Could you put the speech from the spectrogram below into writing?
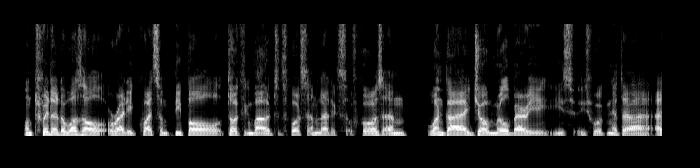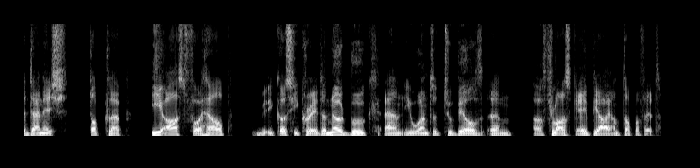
on Twitter, there was already quite some people talking about sports analytics, of course. And one guy, Joe Mulberry, he's, he's working at a, a Danish top club. He asked for help because he created a notebook and he wanted to build an, a Flask API on top of it.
